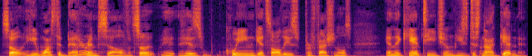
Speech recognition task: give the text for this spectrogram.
So he wants to better himself. So his queen gets all these professionals and they can't teach him. He's just not getting it.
